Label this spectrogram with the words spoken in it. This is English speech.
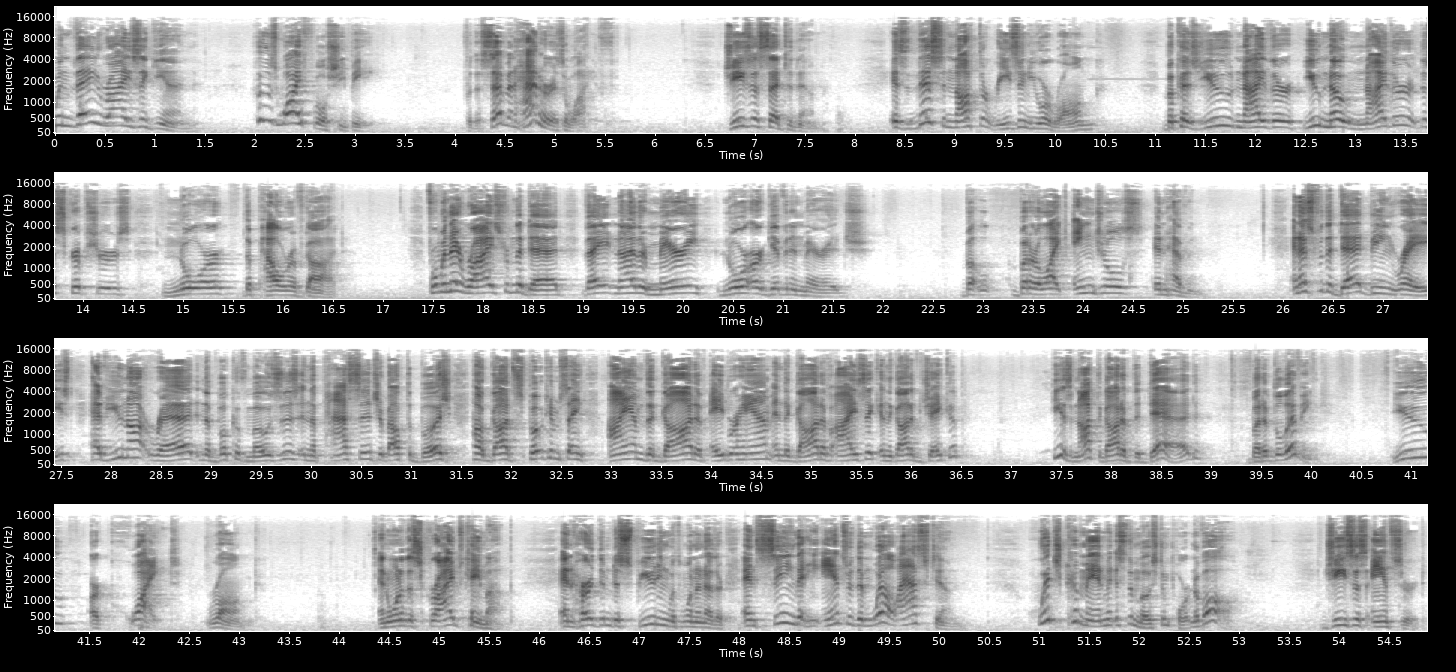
when they rise again, whose wife will she be? For the seven had her as a wife. Jesus said to them, Is this not the reason you are wrong? Because you neither you know neither the scriptures nor the power of God. For when they rise from the dead, they neither marry nor are given in marriage, but, but are like angels in heaven. And as for the dead being raised, have you not read in the book of Moses, in the passage about the bush, how God spoke to him, saying, I am the God of Abraham and the God of Isaac and the God of Jacob? He is not the God of the dead, but of the living. You are quite wrong. And one of the scribes came up and heard them disputing with one another, and seeing that he answered them well, asked him, Which commandment is the most important of all? Jesus answered,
